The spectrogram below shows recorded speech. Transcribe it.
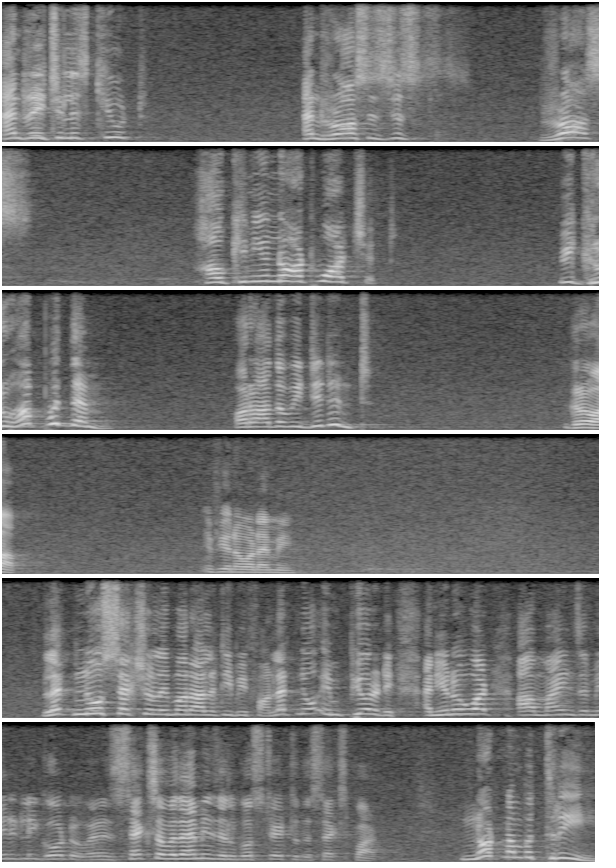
And Rachel is cute. And Ross is just Ross. How can you not watch it? We grew up with them. Or rather, we didn't grow up, if you know what I mean. Let no sexual immorality be found. Let no impurity. And you know what? Our minds immediately go to when it's sex over there means they'll go straight to the sex part. Note number three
